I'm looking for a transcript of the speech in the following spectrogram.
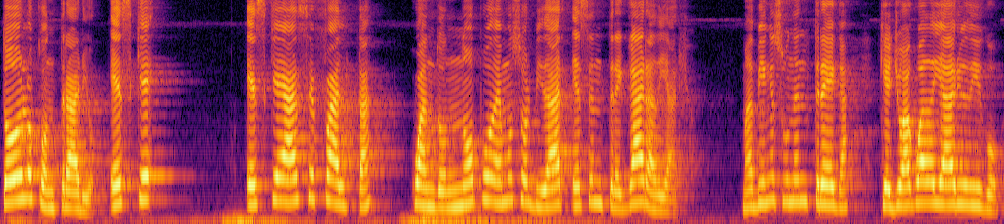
todo lo contrario, es que es que hace falta cuando no podemos olvidar es entregar a diario. Más bien es una entrega que yo hago a diario y digo,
